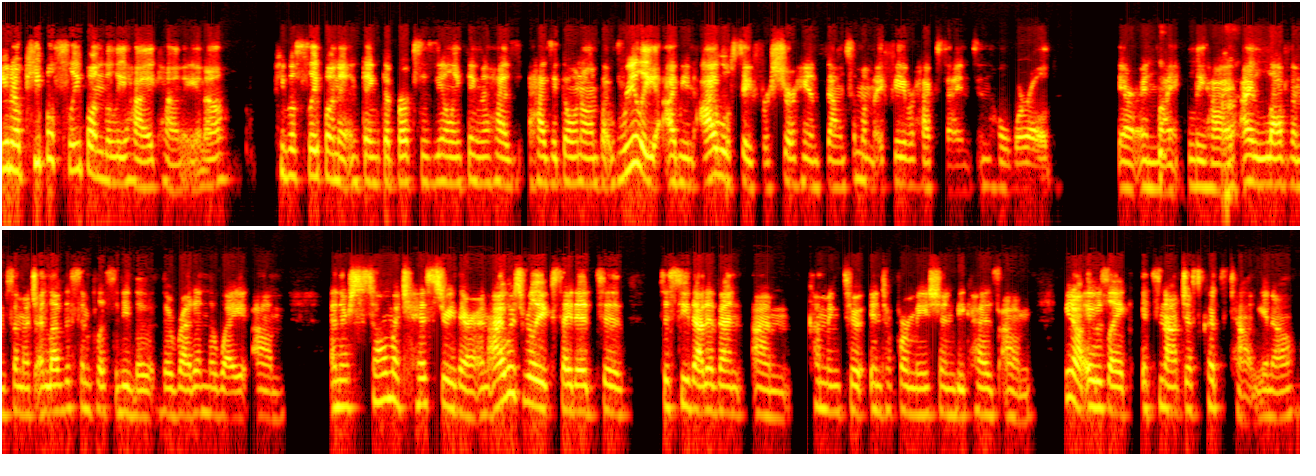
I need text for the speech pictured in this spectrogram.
you know, people sleep on the Lehigh County, you know? People sleep on it and think that Berks is the only thing that has has it going on. But really, I mean, I will say for sure, hands down, some of my favorite hex signs in the whole world are in Le- Lehigh. I love them so much. I love the simplicity, the the red and the white. Um, and there's so much history there. And I was really excited to to see that event um coming to into formation because um you know it was like it's not just Kutztown, you know,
